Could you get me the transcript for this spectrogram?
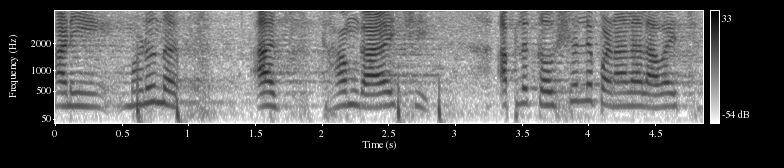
आणि म्हणूनच आज घाम गाळायची आपलं कौशल्यपणाला लावायची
